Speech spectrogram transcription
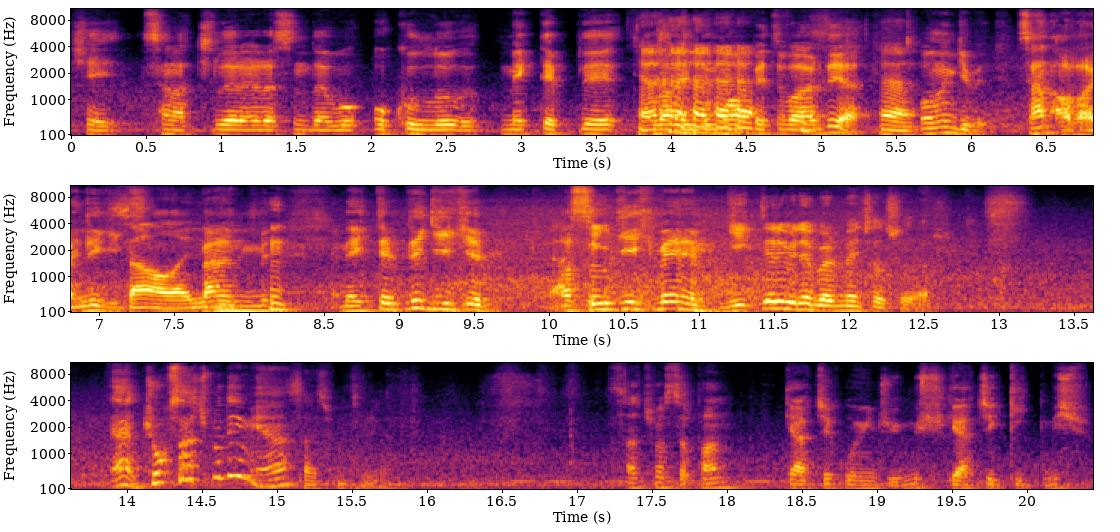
şey sanatçıları arasında bu okullu, mektepli alaylı muhabbeti vardı ya. Onun gibi. Sen alaylı geeksin. Sen alaylı Ben me- mektepli geekim. Ya Asıl geek- geek benim. Geekleri bile bölmeye çalışıyorlar. Yani çok saçma değil mi ya? Saçma duruyor. Saçma sapan gerçek oyuncuymuş, gerçek geekmiş.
